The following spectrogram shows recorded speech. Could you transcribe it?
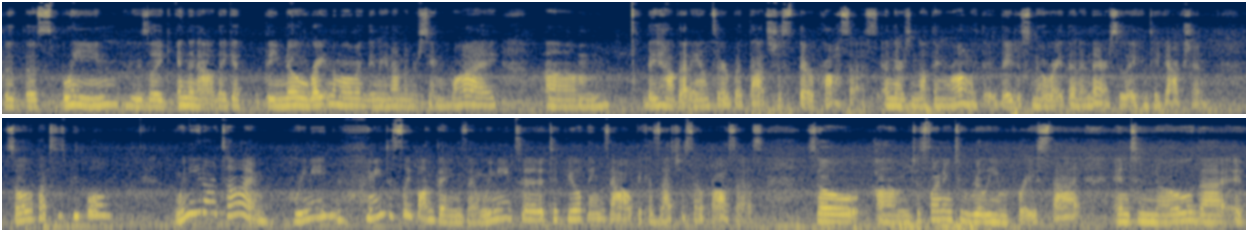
the, the spleen who's like in the now. They get, they know right in the moment. They may not understand why um, they have that answer, but that's just their process, and there's nothing wrong with it. They just know right then and there, so they can take action. Solar plexus people, we need our time. We need we need to sleep on things, and we need to to feel things out because that's just our process. So um, just learning to really embrace that and to know that if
